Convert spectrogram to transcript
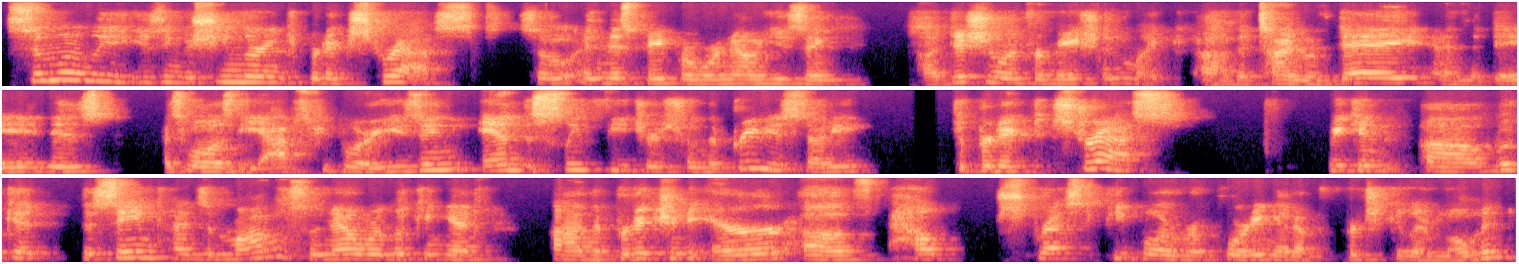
similarly using machine learning to predict stress, so in this paper, we're now using additional information like uh, the time of day and the day it is, as well as the apps people are using and the sleep features from the previous study to predict stress. We can uh, look at the same kinds of models. So now we're looking at uh, the prediction error of how stressed people are reporting at a particular moment.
